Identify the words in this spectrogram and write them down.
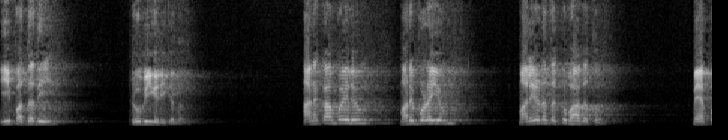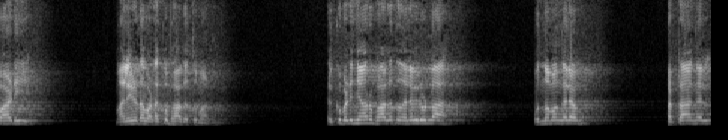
ഈ പദ്ധതി രൂപീകരിക്കുന്നത്. ആനക്കാമ്പയിലും മറിപ്പുഴയും മലയുടെ തെക്ക് ഭാഗത്തും മേപ്പാടി മലയുടെ വടക്ക് ഭാഗത്തുമാണ്. തെക്ക് പടിഞ്ഞാറ് ഭാഗത്ത് നിലവിലുള്ള Kunnamangalam Kattangal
